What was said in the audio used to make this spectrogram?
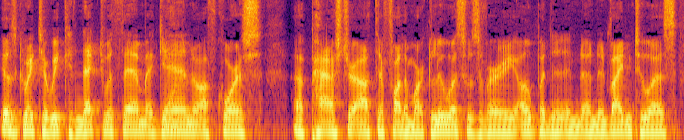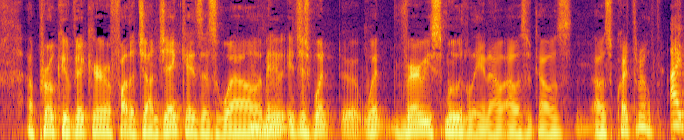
It was great to reconnect with them again. Of course, a pastor out there, Father Mark Lewis, was very open and, and inviting to us. A parochial vicar, Father John Jenkins, as well. Mm-hmm. I mean, it, mm-hmm. it, just went uh, went very smoothly, and I, I, was I was I was quite thrilled. I,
